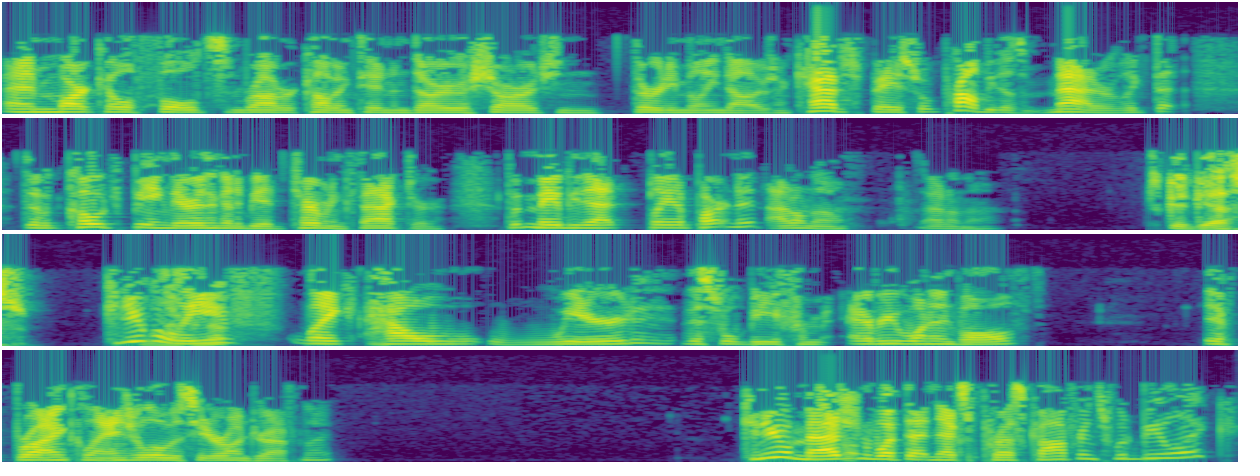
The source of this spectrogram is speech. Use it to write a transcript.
and Markelle Fultz and Robert Covington and Dario Saric and thirty million dollars in cap space, so it probably doesn't matter. Like the the coach being there isn't going to be a determining factor, but maybe that played a part in it. I don't know. I don't know. It's a good guess. Can you believe like how weird this will be from everyone involved if Bryan Colangelo was here on draft night? Can you imagine uh, what that next press conference would be like?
